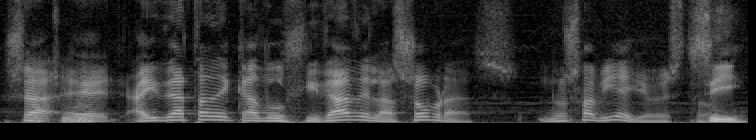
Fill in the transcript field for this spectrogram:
O sea, eh, hay data de caducidad de las obras. No sabía yo esto. Sí,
